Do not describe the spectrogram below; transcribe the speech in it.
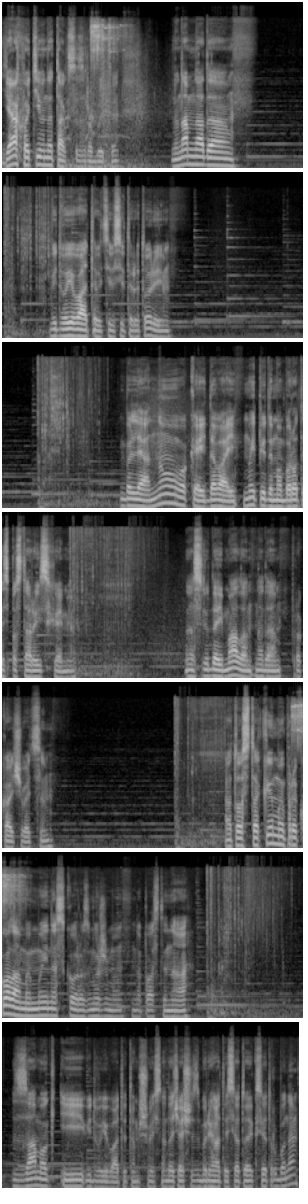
Я хотів не так все зробити. Ну нам треба відвоювати оці всі території. Бля, ну окей, давай. Ми підемо боротись по старій схемі. У нас людей мало, треба прокачуватися. А то з такими приколами ми не скоро зможемо напасти на замок і відвоювати там щось. Треба чаще зберігатися, а то як світ рубане.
